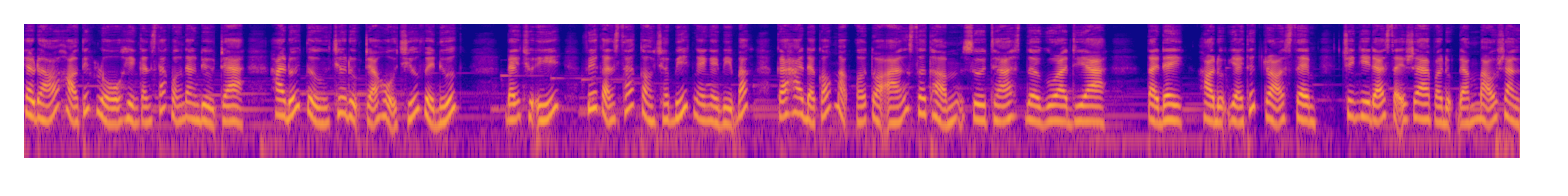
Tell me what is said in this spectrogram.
Theo đó, họ tiết lộ hiện cảnh sát vẫn đang điều tra, hai đối tượng chưa được trả hộ chiếu về nước. Đáng chú ý, phía cảnh sát còn cho biết ngay ngày bị bắt, cả hai đã có mặt ở tòa án sơ thẩm Ciutat de Guardia. Tại đây, họ được giải thích rõ xem chuyện gì đã xảy ra và được đảm bảo rằng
